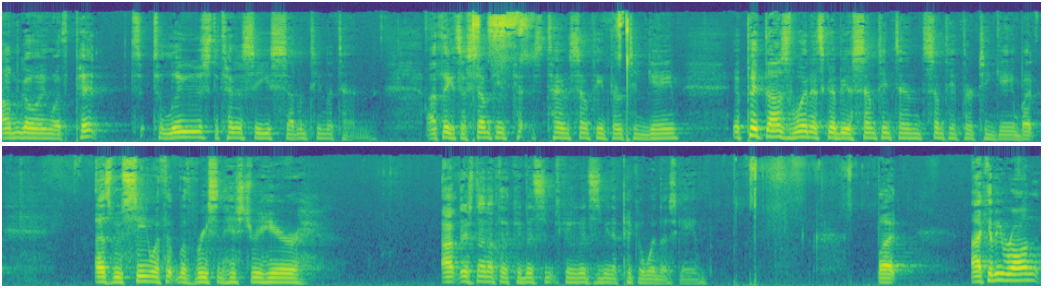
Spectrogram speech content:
I'm going with Pitt to lose to Tennessee 17 to 10. I think it's a 17 10, 17 13 game. If Pitt does win, it's going to be a 17 10, 17 13 game. But as we've seen with with recent history here, uh, there's not enough that convinces, convinces me to pick a win this game. But I could be wrong,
